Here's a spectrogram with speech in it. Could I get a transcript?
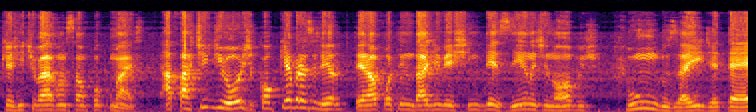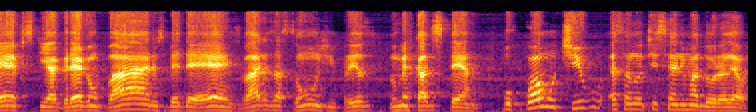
que a gente vai avançar um pouco mais. A partir de hoje, qualquer brasileiro terá a oportunidade de investir em dezenas de novos fundos aí de ETFs que agregam vários BDRs, várias ações de empresas no mercado externo. Por qual motivo essa notícia é animadora, Léo?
